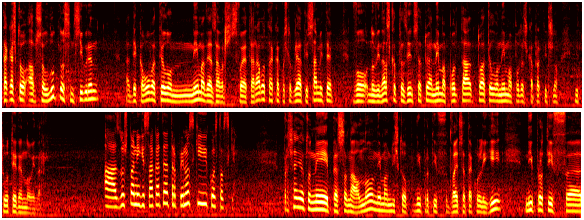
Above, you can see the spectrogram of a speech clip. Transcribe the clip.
Така што апсолутно сум сигурен дека ова тело нема да ја заврши својата работа, како што гледате самите во новинарската заедница, тоа нема тоа, тело нема подршка практично ниту од еден новинар. А зошто не ги сакате Трпеновски и Костовски? Прашањето не е персонално, немам ништо ни против двајцата колеги, ни против uh,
